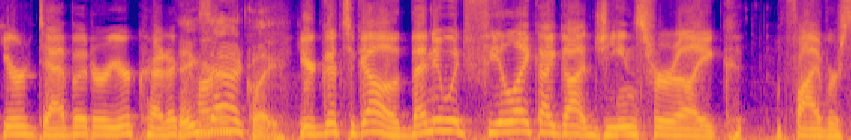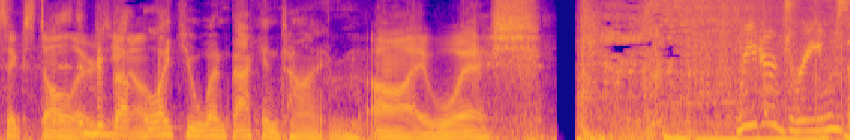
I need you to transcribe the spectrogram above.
your debit or your credit card. Exactly. You're good to go. Then it would feel like I got jeans for like five or six dollars. Be you know? like you went back in time. Oh, I wish. Reader dreams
